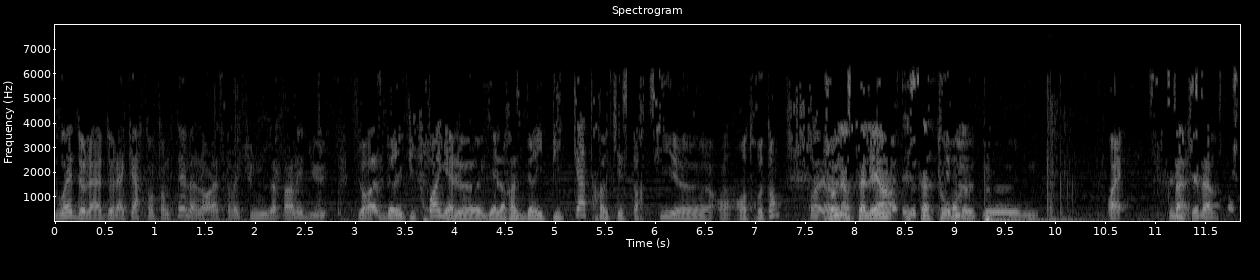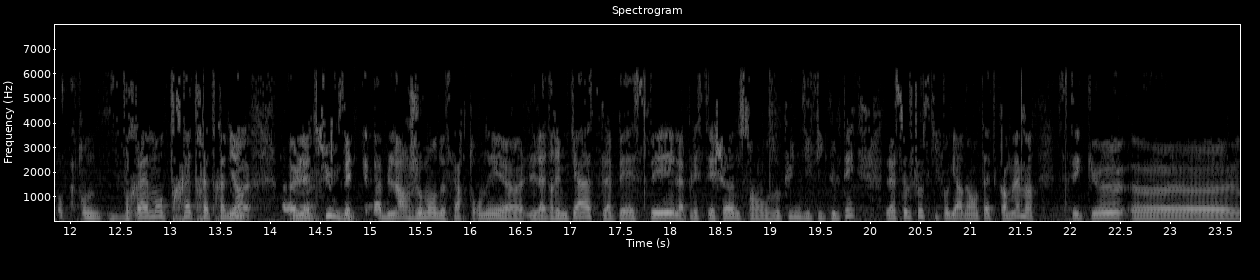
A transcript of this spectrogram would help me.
ouais, de la, de la carte en tant que telle. Alors là, c'est vrai que tu nous as parlé du, du Raspberry Pi 3, il y, a le, il y a le Raspberry Pi 4 qui est sorti euh, en- entre-temps. Ouais, J'en ai Euh, installé un et ça tourne. de- de- Ouais. Ça, ça- franchement, ça tourne vraiment très très très bien. Ouais. Euh, Là-dessus, vous êtes capable largement de faire tourner euh, la Dreamcast, la PSP, la PlayStation sans aucune difficulté. La seule chose qu'il faut garder en tête quand même, c'est que euh,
